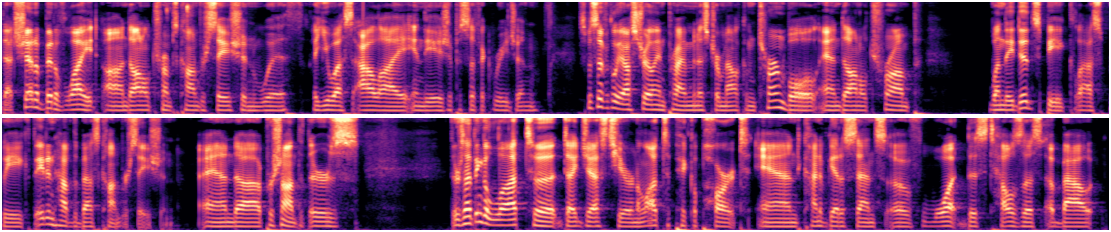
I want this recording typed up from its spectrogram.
that shed a bit of light on Donald Trump's conversation with a U.S. ally in the Asia Pacific region, specifically Australian Prime Minister Malcolm Turnbull and Donald Trump. When they did speak last week, they didn't have the best conversation. And uh, Prashant, there's there's I think a lot to digest here and a lot to pick apart and kind of get a sense of what this tells us about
